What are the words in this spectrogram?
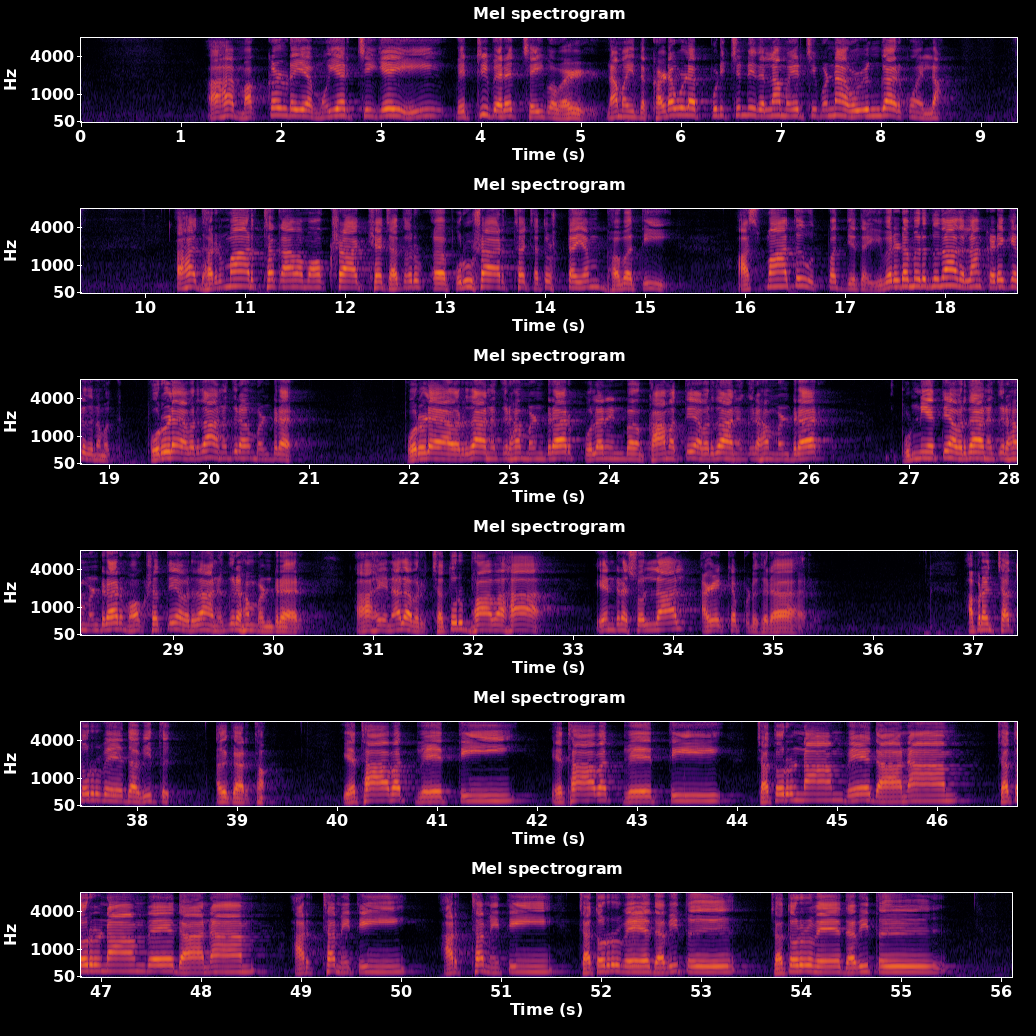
ஆக மக்களுடைய முயற்சியை வெற்றி பெறச் செய்பவள். நம்ம இந்த கடவுளை பிடிச்சிட்டு இதெல்லாம் முயற்சி பண்ணால் ஒழுங்காக இருக்கும் எல்லாம். ஆக தர்மார்த்த காம மோக்ஷாக்கிய சதுர் புருஷார்த்த சதுஷ்டயம் பவதி. அஸ்மாத்து உற்பத்தியத்தை இவரிடமிருந்து தான் அதெல்லாம் கிடைக்கிறது நமக்கு. பொருளை அவர் தான் அனுகிரகம் பண்ணுறார் பொருளை அவர் தான் அனுகிரகம் பண்ணுறார் புலனின்பம் காமத்தை அவர் தான் அனுகிரகம் பண்ணுறார் புண்ணியத்தை அவர் தான் அனுகிரகம் பண்ணுறார் மோட்சத்தை அவர் தான் அனுகிரகம் பண்ணுறார் ஆகையினால் அவர் சதுர்பாவகா என்ற சொல்லால் அழைக்கப்படுகிறார். அப்புறம் சதுர்வேத வித் அதுக்கு அர்த்தம். யதாவத் வேத்தி யதாவத் வேத்தி சதுர்ணாம் வேதானாம் சதுர்ணாம் வேதானாம் அர்த்தமிதி அர்த்தமிதி சதுர்வேதவித் சதுர்வேதவித்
